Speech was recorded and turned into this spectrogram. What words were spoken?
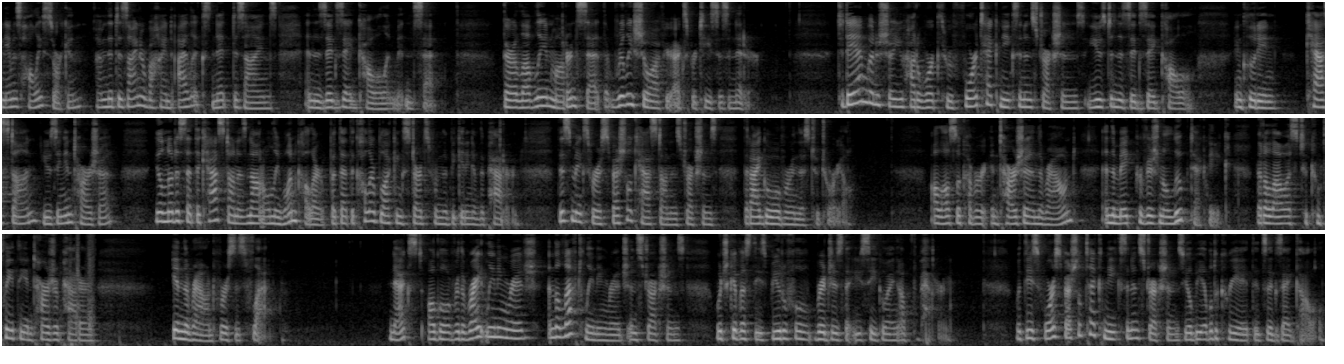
My name is Holly Sorkin. I'm the designer behind Ilex Knit Designs and the Zigzag Cowl and Mitten set. They're a lovely and modern set that really show off your expertise as a knitter. Today I'm going to show you how to work through four techniques and instructions used in the Zigzag Cowl, including cast on using intarsia. You'll notice that the cast on is not only one color, but that the color blocking starts from the beginning of the pattern. This makes for a special cast on instructions that I go over in this tutorial. I'll also cover intarsia in the round and the make provisional loop technique that allow us to complete the intarsia pattern in the round versus flat. Next, I'll go over the right leaning ridge and the left leaning ridge instructions, which give us these beautiful ridges that you see going up the pattern. With these four special techniques and instructions, you'll be able to create the zigzag cowl.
